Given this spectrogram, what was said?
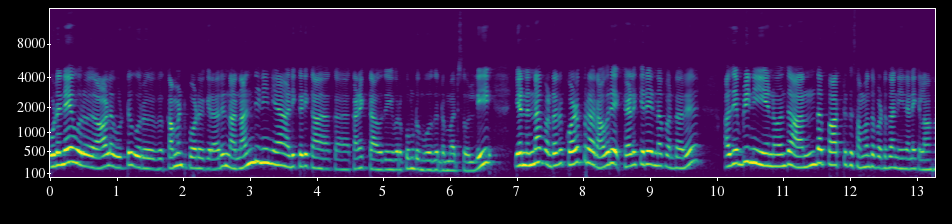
உடனே ஒரு ஆளை விட்டு ஒரு கமெண்ட் போட வைக்கிறாரு. நான் நந்தினின்னு ஏன் அடிக்கடி க கனெக்ட் ஆகுது? இவரை கும்பிடும்போதுன்ற மாதிரி சொல்லி. என்ன என்ன பண்ணுறாரு குழப்புறாரு. அவரே கிழக்கிறே என்ன பண்ணுறாரு அது எப்படி நீ என்னை வந்து அந்த பார்ட்டுக்கு சம்மந்தப்பட்டதாக நீ நினைக்கலாம்?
